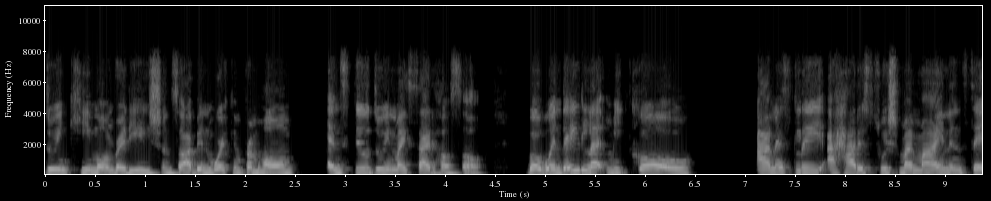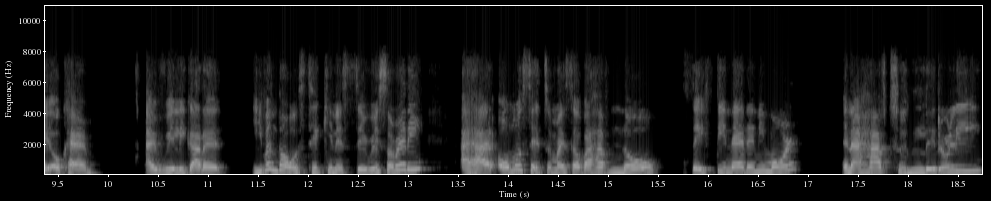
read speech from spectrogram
doing chemo and radiation. So I've been working from home and still doing my side hustle. But when they let me go, honestly, I had to switch my mind and say, okay, I really got to, even though I was taking it serious already, I had almost said to myself, I have no safety net anymore. And I have to literally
